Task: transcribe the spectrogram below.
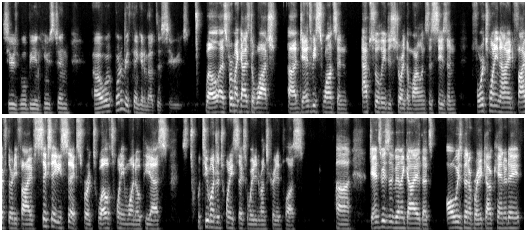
series will be in Houston. Uh, what, what are we thinking about this series? Well, as for my guys to watch, uh, Dansby Swanson absolutely destroyed the Marlins this season. 429, 535, 686 for a 1221 OPS, 226 weighted runs created plus. Uh, Dansby's been a guy that's always been a breakout candidate,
